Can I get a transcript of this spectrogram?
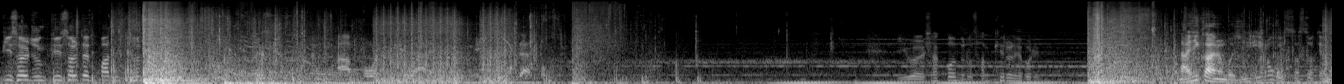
비설 중 비설 때도 빠져. 비설. Op 4 neutralized. Mission successful. 샷건으로 3킬을 해버리네. 나니까 하는 거지. 이러고 있었어 계속.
